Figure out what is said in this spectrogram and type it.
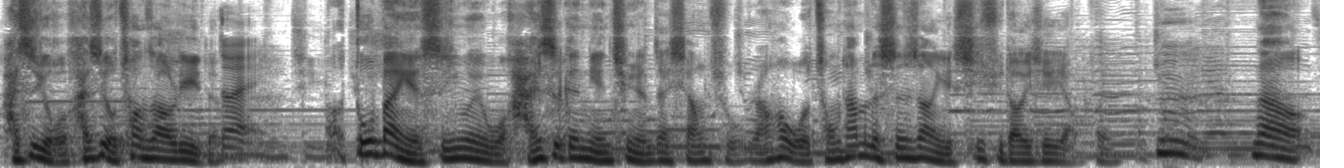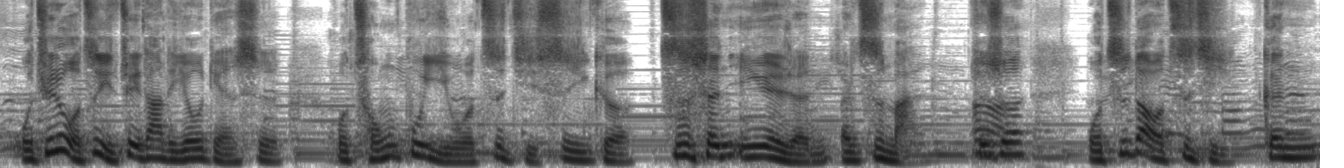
还是有还是有创造力的，对，多半也是因为我还是跟年轻人在相处，然后我从他们的身上也吸取到一些养分，嗯，那我觉得我自己最大的优点是我从不以我自己是一个资深音乐人而自满，嗯，就是说我知道自己跟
